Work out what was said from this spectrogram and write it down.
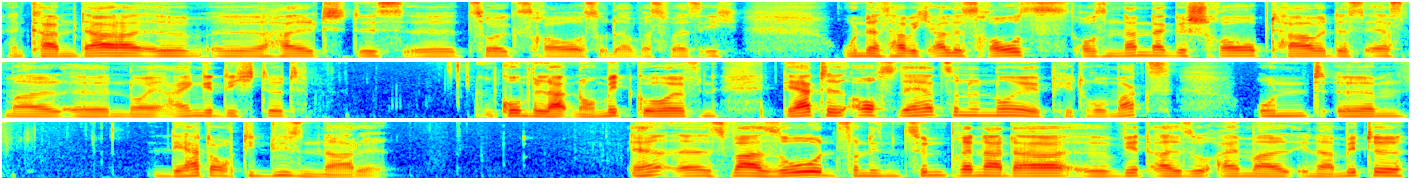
dann kam da äh, äh, halt das äh, Zeugs raus oder was weiß ich. Und das habe ich alles raus, auseinandergeschraubt, habe das erstmal äh, neu eingedichtet. Ein Kumpel hat noch mitgeholfen. Der hatte auch, der hat so eine neue Petromax und ähm, der hat auch die Düsennadel. Ja, es war so, von diesem Zündbrenner, da äh, wird also einmal in der Mitte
